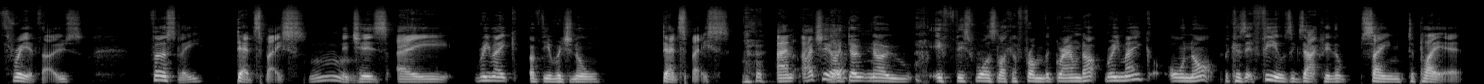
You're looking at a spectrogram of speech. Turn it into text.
three of those. Firstly, Dead Space, Mm. which is a remake of the original Dead Space. And actually, I don't know if this was like a from the ground up remake or not, because it feels exactly the same to play it.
